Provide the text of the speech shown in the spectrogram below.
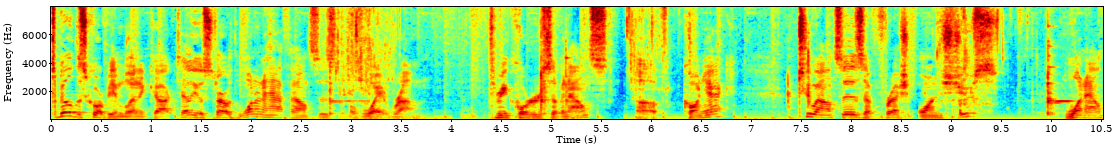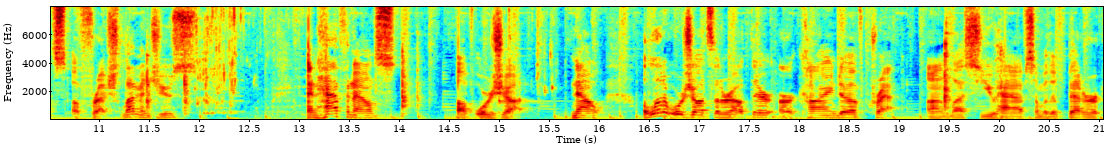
To build the Scorpion Blended Cocktail, you'll start with one and a half ounces of white rum, three quarters of an ounce of cognac, two ounces of fresh orange juice, one ounce of fresh lemon juice, and half an ounce of orgeat. Now, a lot of orgeats that are out there are kind of crap unless you have some of the better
